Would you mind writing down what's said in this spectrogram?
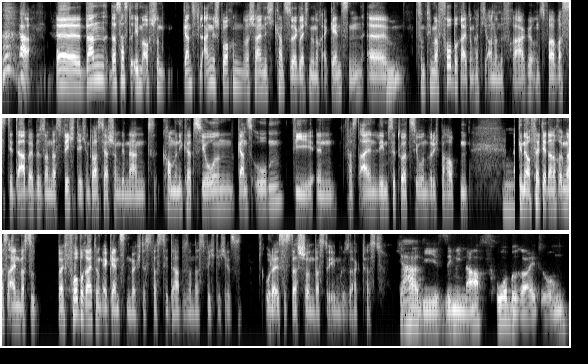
ja, äh, dann, das hast du eben auch schon ganz viel angesprochen. Wahrscheinlich kannst du ja gleich nur noch ergänzen. Ähm, mhm. Zum Thema Vorbereitung hatte ich auch noch eine Frage. Und zwar, was ist dir dabei besonders wichtig? Und du hast ja schon genannt, Kommunikation ganz oben, wie in fast allen Lebenssituationen, würde ich behaupten. Mhm. Genau, fällt dir da noch irgendwas ein, was du bei Vorbereitung ergänzen möchtest, was dir da besonders wichtig ist? Oder ist es das schon, was du eben gesagt hast? Ja, die Seminarvorbereitung,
